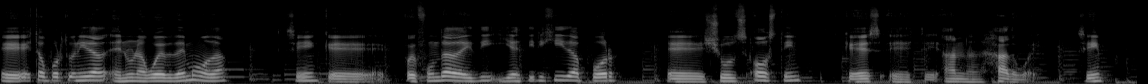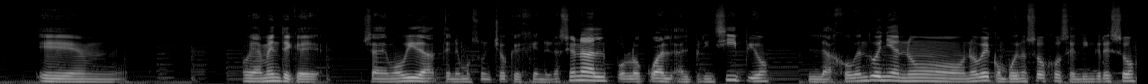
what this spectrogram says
eh, esta oportunidad en una web de moda, ¿sí? que fue fundada y, es dirigida por eh, Jules Austin, que es este, Anne Hathaway. ¿sí? Em, obviamente que ya de movida tenemos un choque generacional, por lo cual al principio la joven dueña no, ve con buenos ojos el ingreso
